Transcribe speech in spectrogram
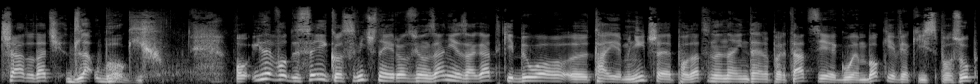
trzeba dodać dla ubogich. O ile w Odysei Kosmicznej rozwiązanie zagadki było e, tajemnicze, podatne na interpretację, głębokie w jakiś sposób,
